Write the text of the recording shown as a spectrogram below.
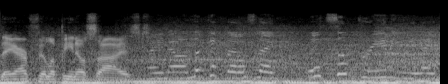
they are Filipino sized. I know. Look at those. Like it's so pretty. Like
